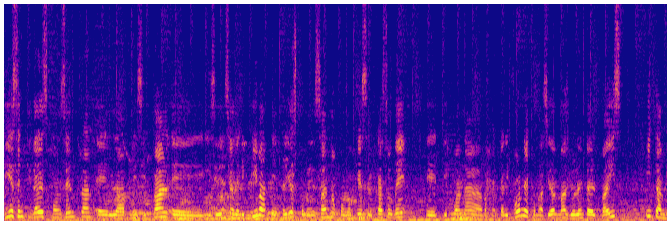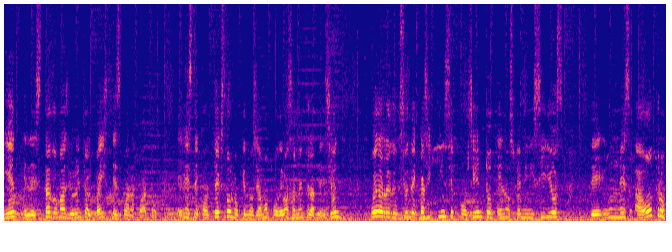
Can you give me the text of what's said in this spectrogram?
10 entidades concentran eh, la principal eh, incidencia delictiva, entre ellos comenzando con lo que es el caso de eh, Tijuana, Baja California, como la ciudad más violenta del país, y también el estado más violento del país es Guanajuato. En este contexto, lo que nos llamó poderosamente la atención fue la reducción de casi 15% en los feminicidios de un mes a otro.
